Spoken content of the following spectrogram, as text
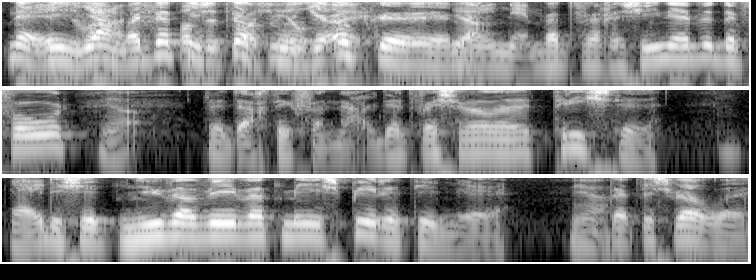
Nee, ja, maar dat, is, dat moet je slecht. ook eh, Ja. meenemen. Wat we gezien hebben daarvoor, Ja. daar dacht ik van, nou, dat was wel het trieste. Nee, er zit nu wel weer wat meer spirit in. eh. Ja. Dat is wel... eh,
